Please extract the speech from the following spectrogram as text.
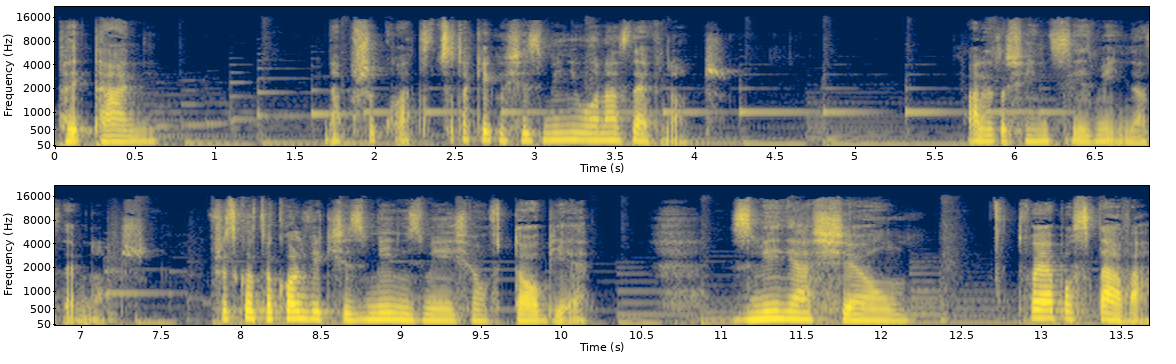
pytań, na przykład, co takiego się zmieniło na zewnątrz ale to się nic nie zmieni na zewnątrz. Wszystko, cokolwiek się zmieni, zmieni się w tobie. Zmienia się Twoja postawa.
